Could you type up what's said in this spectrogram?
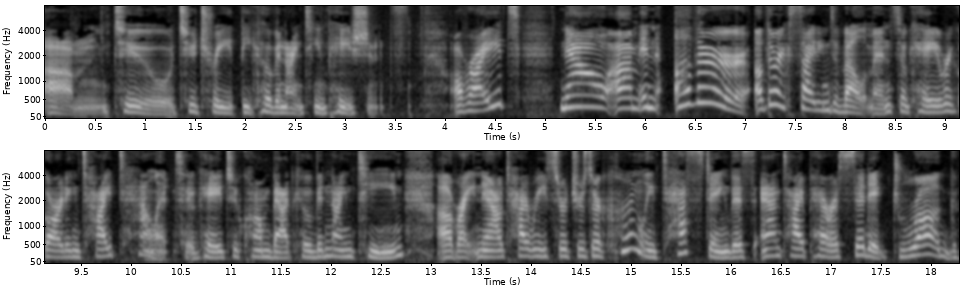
um, to to treat the COVID nineteen patients. All right. Now, um, in other other exciting developments, okay, regarding Thai talent, okay, to combat COVID nineteen, uh, right now, Thai researchers are currently testing this anti-parasitic drug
